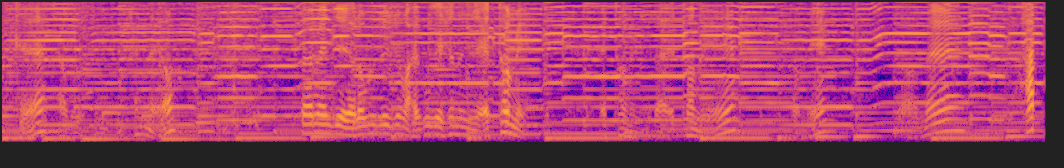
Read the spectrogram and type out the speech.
이렇게 좀 했네요. 그 다음에 이제 여러분들이 좀 알고 계시는 이제 애터미, 애터미입니다. 애터미, 애터미. 그 다음에 하트,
